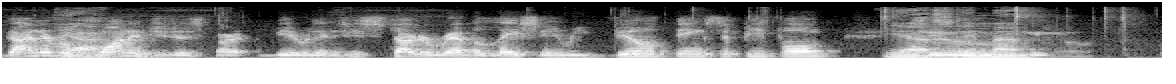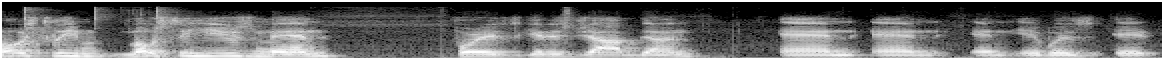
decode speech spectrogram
God never Yeah. wanted you to start be religion. He started revelation. He revealed things to people. Yes, to, amen. mostly, mostly he used men for it to get his job done, and and and it was it.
